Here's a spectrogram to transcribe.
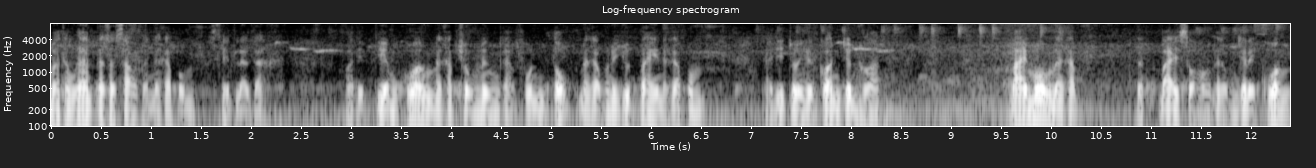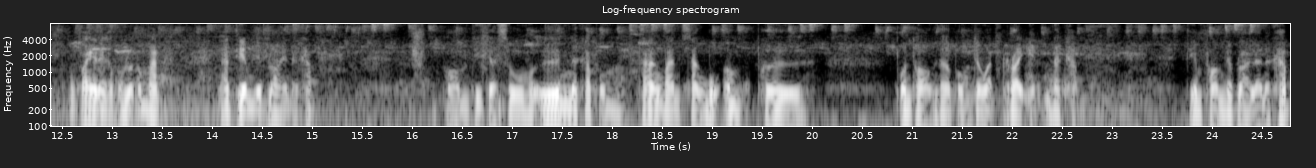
มาทำงานตอนเช้าๆกันนะครับ ผมเสร็จแล้วก็ ว่าติดเตรียมข่วงนะครับช่วงหนึ่งกับฝนตกนะครับผมได้หยุดไปนะครับ ผมจากที่จอยกันก่อนจนหอดบ่ายโมงนะครับก็บ่ายสองนะครับผมจะได้ข่วงไฟนะครับ ผมแล้วก็มัดถ้าเตรียมเรียบร้อยนะครับพร้อมที่จะสู่มืออื่นนะครับ ผมทางบ้านสังบุอำเภอพลทองนะครับผมจังหวัดร้อยเอ็ดนะครับ เตรียมพร้อมเรียบร้อยแล้วนะครับ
